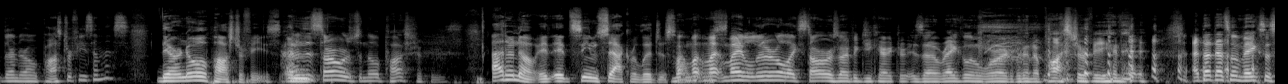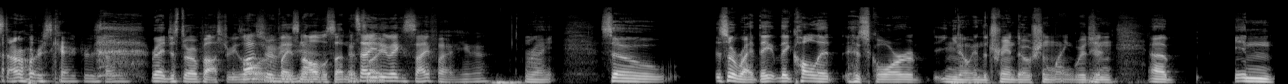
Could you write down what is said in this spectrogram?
There are no apostrophes in this? There are no apostrophes, How and does it Star Wars with no apostrophes? I don't know. It, it seems sacrilegious. My, my, my, my literal like Star Wars RPG character is a regular word with an apostrophe in it. I thought that's what makes a Star Wars character. Star Wars. right, just throw apostrophes all over the Apostrophes, place, and all of a sudden that's it's how like, you do make sci-fi. You know, Right. So so right, they they call it Hsskor, you know, in the Trandoshan language, and uh, in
